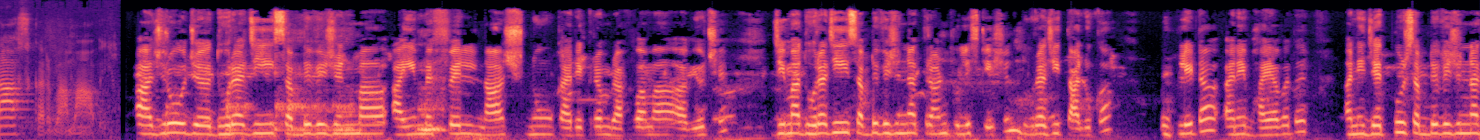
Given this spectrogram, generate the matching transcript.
નાશ કરવામાં આવે. આજરોજ ધોરાજી સબ ડિવિઝનમાં આઈએમએફએલ નાશનો કાર્યક્રમ રાખવામાં આવ્યો છે, જેમાં ધોરાજી સબ ડિવિઝનના ત્રણ પોલીસ સ્ટેશન, ધોરાજી તાલુકા, ઉપલેટા અને ભાયાવદર અને જેતપુર સબ ડિવિઝનના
